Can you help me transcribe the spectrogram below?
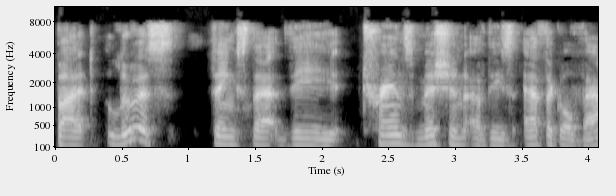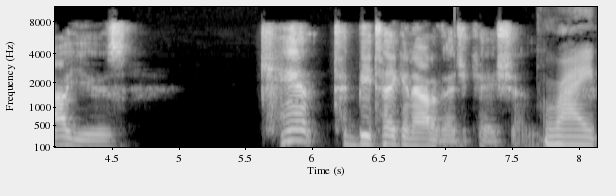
But Lewis thinks that the transmission of these ethical values can't be taken out of education. Right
